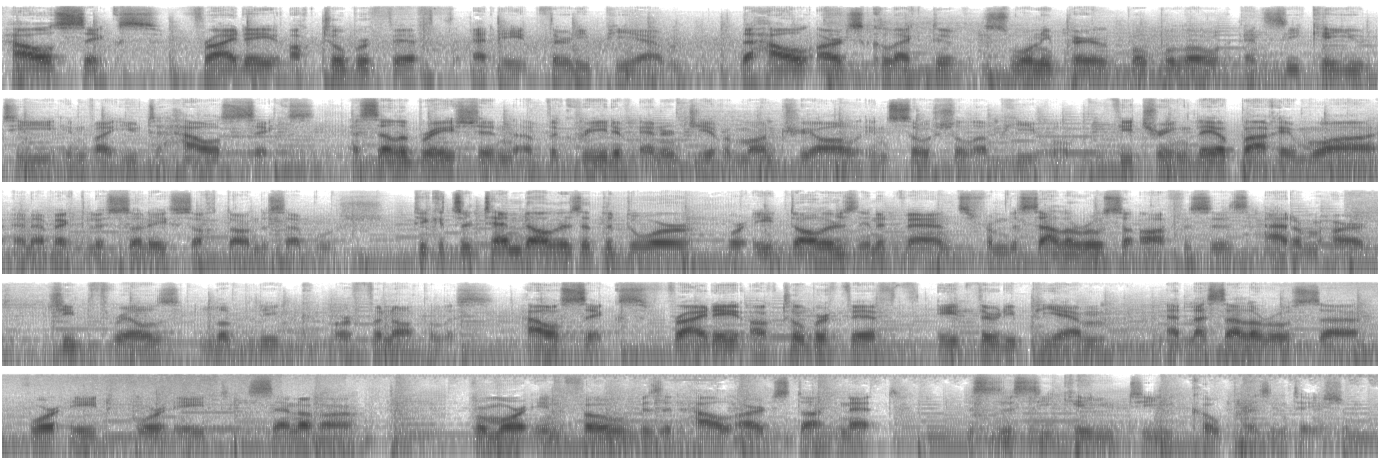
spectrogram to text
Howl 6, Friday, October 5th at 8:30 p.m. The Howl Arts Collective, Suoni per il Popolo, and CKUT invite you to Howl 6, a celebration of the creative energy of a Montreal in social upheaval, featuring Léopard et moi and Avec le soleil sortant de sa bouche. Tickets are $10 at the door or $8 in advance from the Sala Rossa offices Atom Heart, Cheap Thrills, L'Oblique, or Phonopolis. Howl 6, Friday, October 5th, 8:30 p.m. at La Sala Rossa, 4848 Saint Laurent. For more info, visit howlarts.net. This is a CKUT co presentation.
